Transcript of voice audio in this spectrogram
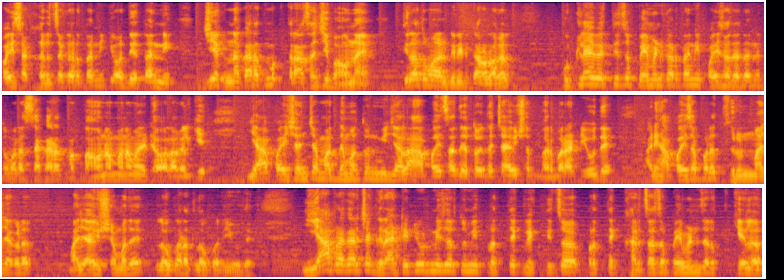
पैसा खर्च करताना किंवा देताना जी एक नकारात्मक त्रासाची भावना आहे तिला तुम्हाला डिलीट करावं लागेल. कुठल्याही व्यक्तीचं पेमेंट करताना पैसा देताना तुम्हाला सकारात्मक भावना मनामध्ये ठेवावं लागेल की या पैशांच्या माध्यमातून मी ज्याला हा पैसा देतोय त्याच्या आयुष्यात भरभराट येऊ दे आणि हा पैसा परत फिरून माझ्याकडं माझ्या आयुष्यामध्ये लवकरात लवकर येऊ दे. या प्रकारच्या ग्रॅटिट्यूडनी जर तुम्ही प्रत्येक व्यक्तीचं प्रत्येक खर्चाचं पेमेंट जर केलं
